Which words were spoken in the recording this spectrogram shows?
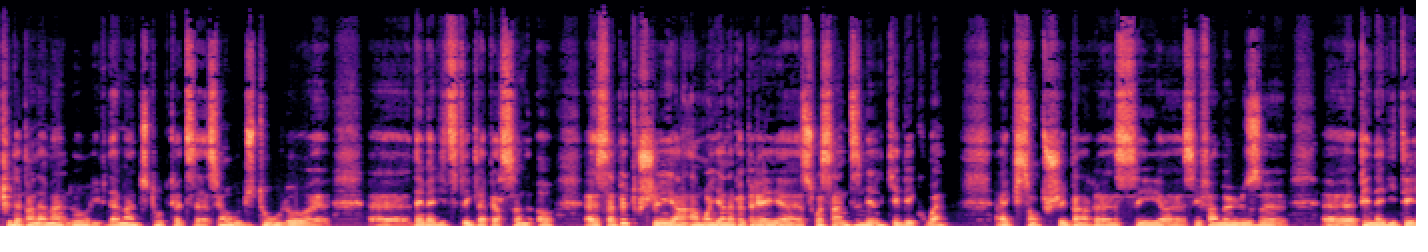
tout dépendamment, là, évidemment, du taux de cotisation ou du taux d'invalidité que la personne a. ça peut toucher en, moyenne à peu près 70 000 Québécois qui sont touchés par ces, ces fameuses pénalités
